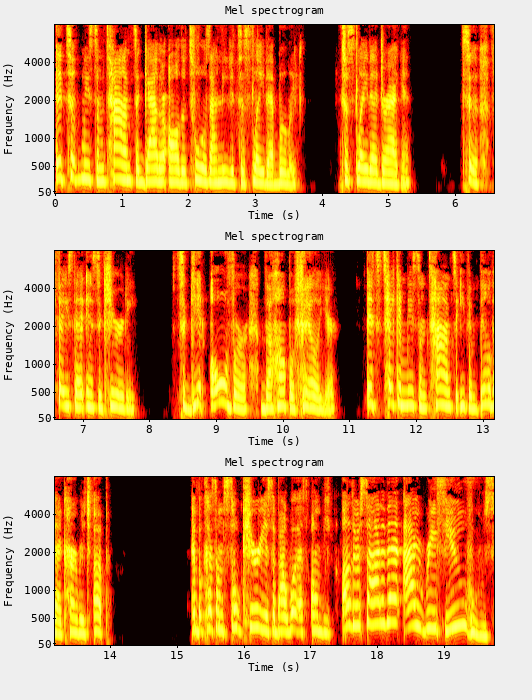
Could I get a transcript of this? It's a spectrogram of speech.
It took me some time to gather all the tools I needed to slay that bully, to slay that dragon, to face that insecurity, to get over the hump of failure. It's taken me some time to even build that courage up. And because I'm so curious about what's on the other side of that, I refuse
